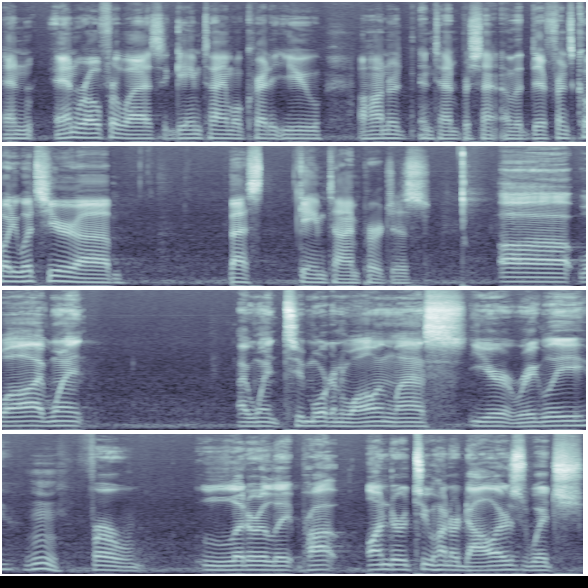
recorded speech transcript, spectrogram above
and and row for less, Game Time will credit you 110% of the difference. Cody, what's your uh, best Game Time purchase? Uh, well, I went, I went to Morgan Wallen last year at Wrigley hmm. for literally pro- under two hundred dollars, which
